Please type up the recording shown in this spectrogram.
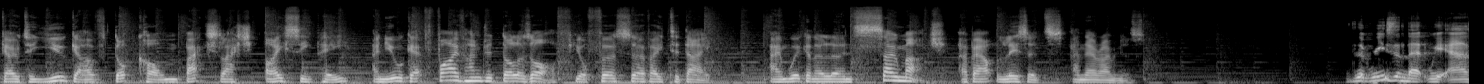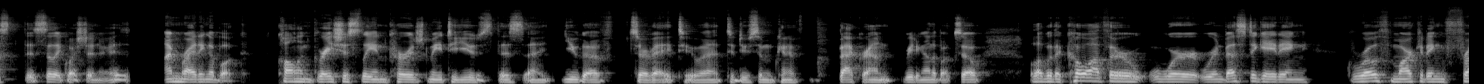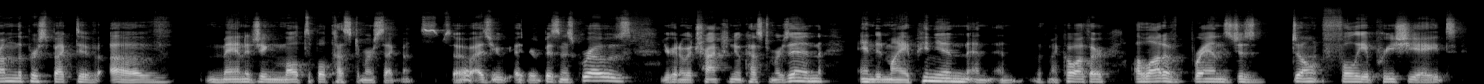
Go to yougov.com backslash ICP and you will get $500 off your first survey today. And we're going to learn so much about lizards and their owners. The reason that we asked this silly question is I'm writing a book. Colin graciously encouraged me to use this uh, YouGov survey to uh, to do some kind of background reading on the book. So along with a co-author, we're we're investigating growth marketing from the perspective of managing multiple customer segments. So as you as your business grows, you're going to attract new customers in. And in my opinion, and and with my co-author, a lot of brands just don't fully appreciate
